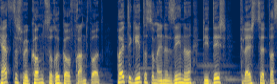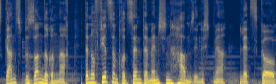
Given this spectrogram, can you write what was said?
Herzlich willkommen zurück auf Frantwort. Heute geht es um eine Sehne, die dich vielleicht zu etwas ganz Besonderem macht, denn nur 14% der Menschen haben sie nicht mehr. Let's go!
